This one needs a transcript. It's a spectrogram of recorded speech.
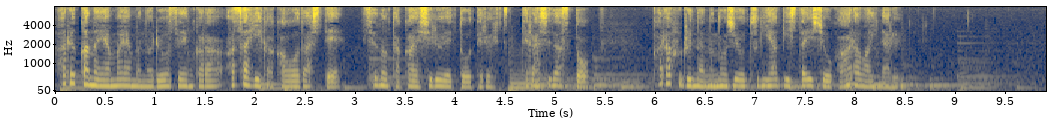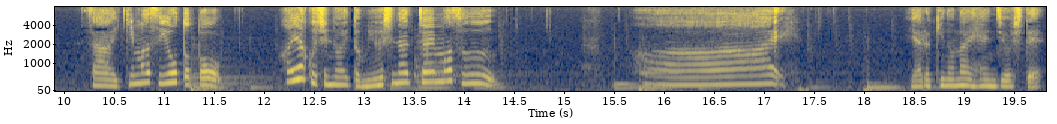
遥かな山々の稜線から朝日が顔を出して背の高いシルエットを照らし出すと、カラフルな布地を継ぎはぎした衣装があらわになる。さあ行きますよ、トト。早くしないと見失っちゃいます。はーい。やる気のない返事をして、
